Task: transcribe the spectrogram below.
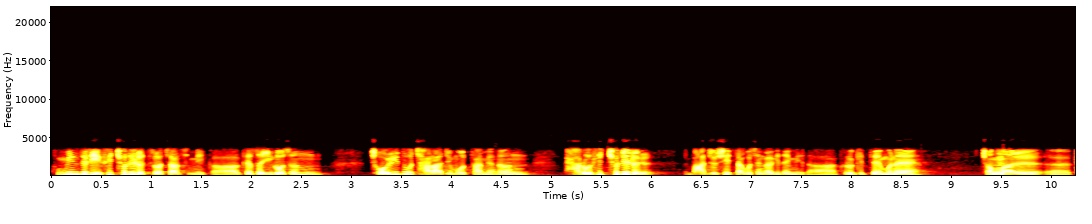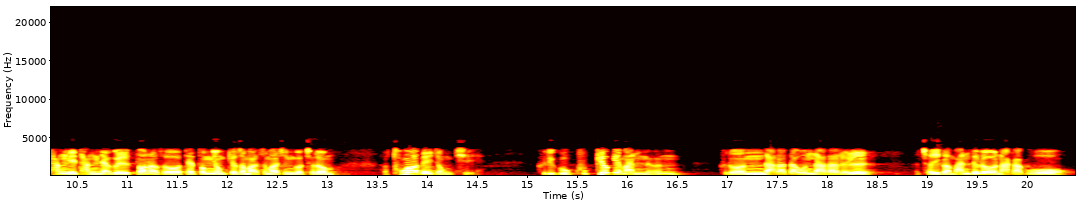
국민들이 회초리를 들었지 않습니까? 그래서 이것은 저희도 잘하지 못하면은 바로 회초리를 맞을 수 있다고 생각이 됩니다. 그렇기 때문에 정말 어, 당리 당략을 떠나서 대통령께서 말씀하신 것처럼 통합의 정치 그리고 국격에 맞는 그런 나라다운 나라를 저희가 만들어 나가고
